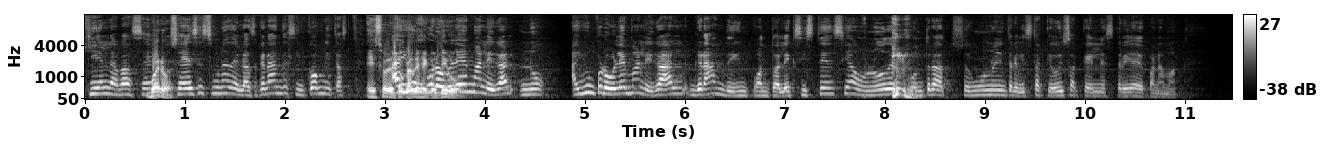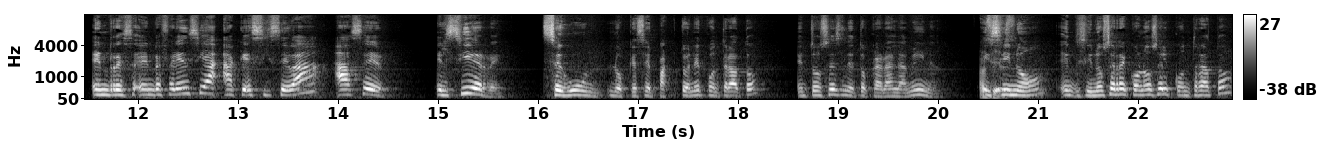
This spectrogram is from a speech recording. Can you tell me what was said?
¿Quién la va a hacer? Bueno, o sea, esa es una de las grandes incógnitas. Eso hay un problema legal, no, hay un problema legal grande en cuanto a la existencia o no del contrato, según una entrevista que hoy saqué en la Estrella de Panamá, en, en referencia a que si se va a hacer el cierre según lo que se pactó en el contrato, entonces le tocará la mina. y si no, si no se reconoce el contrato,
